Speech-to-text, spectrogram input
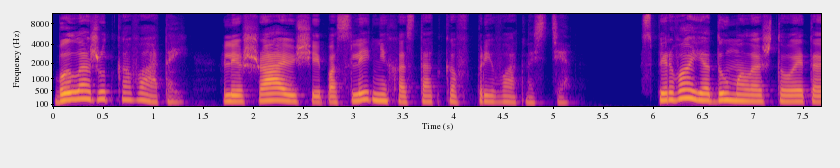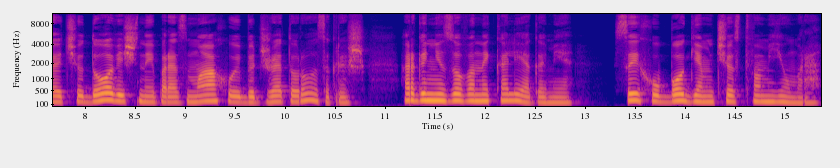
была жутковатой, лишающей последних остатков приватности. Сперва я думала, что это чудовищный по размаху и бюджету розыгрыш, организованный коллегами, с их убогим чувством юмора.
